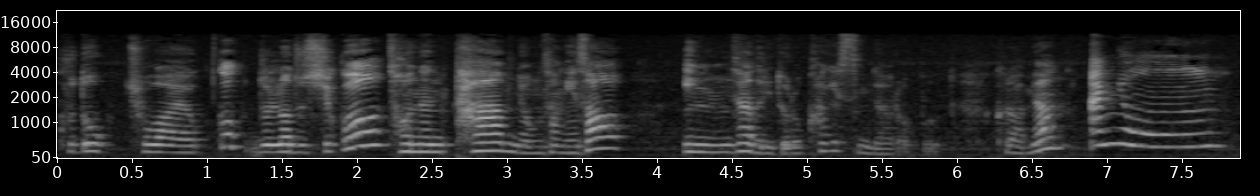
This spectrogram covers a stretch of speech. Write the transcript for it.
구독, 좋아요 꾹 눌러주시고 저는 다음 영상에서 인사드리도록 하겠습니다, 여러분. 그러면 안녕!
